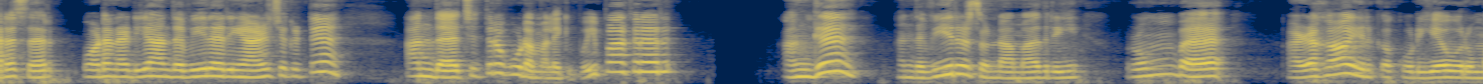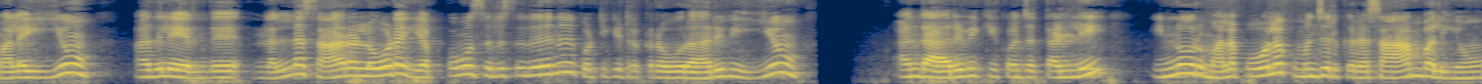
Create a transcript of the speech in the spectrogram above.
அரசர் உடனடியாக அந்த வீரரையும் அழைச்சிக்கிட்டு அந்த சித்திரக்கூட மலைக்கு போய் பார்க்குறாரு. அங்கே அந்த வீரர் சொன்ன மாதிரி ரொம்ப அழகாக இருக்கக்கூடிய ஒரு மலையும் அதிலேருந்து நல்ல சாரலோட எப்பவும் சிலு சிலுன்னு கொட்டிக்கிட்டு இருக்கிற ஒரு அருவியும் அந்த அருவிக்கு கொஞ்சம் தள்ளி இன்னொரு மலை போல் குமிஞ்சிருக்கிற சாம்பலையும்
